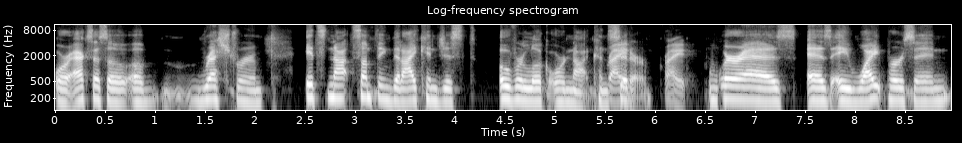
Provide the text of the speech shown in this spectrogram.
or access a, a restroom it's not something that i can just overlook or not consider right, right. whereas as a white person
